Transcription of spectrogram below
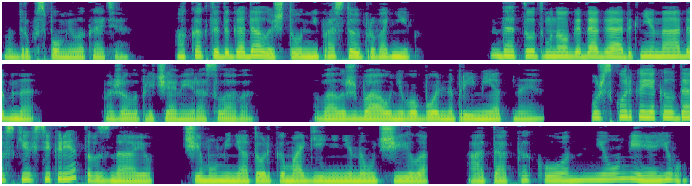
вдруг вспомнила Катя. "А как ты догадалась, что он не простой проводник?" "Да тут много догадок не надобно", пожала плечами Ярослава. "Волжба у него больно приметная. Уж сколько я колдовских секретов знаю, чему меня только магиня не научила, а так как он не умею".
